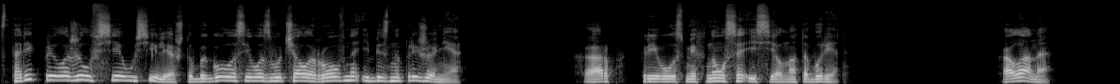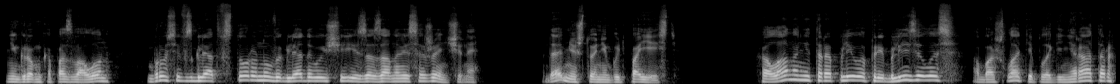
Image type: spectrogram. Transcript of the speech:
Старик приложил все усилия, чтобы голос его звучал ровно и без напряжения. Харп Криво усмехнулся и сел на табурет. «Халана!» – негромко позвал он, бросив взгляд в сторону выглядывающей из-за занавеса женщины. «Дай мне что-нибудь поесть. Халана неторопливо приблизилась, обошла теплогенератор,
